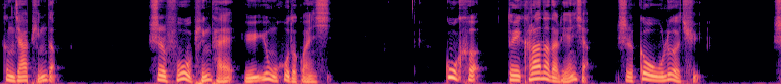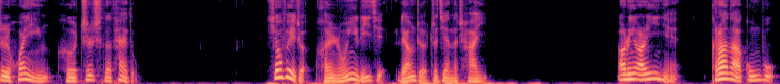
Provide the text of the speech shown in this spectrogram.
更加平等，是服务平台与用户的关系。顾客对克拉纳的联想是购物乐趣，是欢迎和支持的态度。消费者很容易理解两者之间的差异。二零二一年，克拉纳公布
